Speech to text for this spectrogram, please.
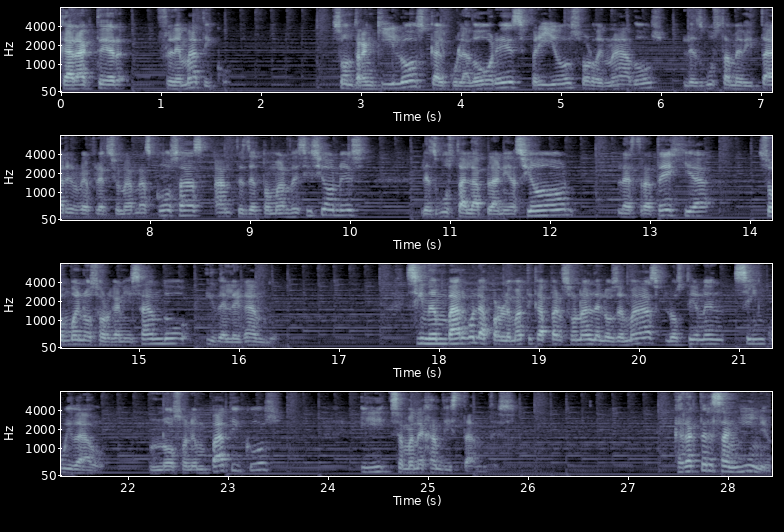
Carácter flemático. Son tranquilos, calculadores, fríos, ordenados, les gusta meditar y reflexionar las cosas antes de tomar decisiones, les gusta la planeación, la estrategia, son buenos organizando y delegando. Sin embargo, la problemática personal de los demás los tienen sin cuidado. No son empáticos y se manejan distantes. Carácter sanguíneo.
